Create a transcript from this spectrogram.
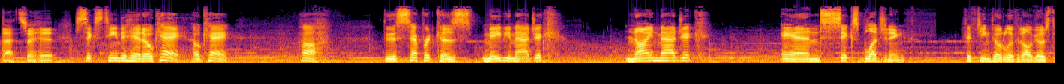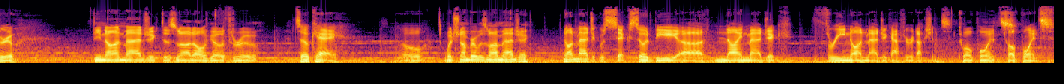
That's a hit. 16 to hit. Okay, okay. Huh. Do this separate because maybe magic. Nine magic. And six bludgeoning. 15 total if it all goes through. The non magic does not all go through. It's okay. Oh, Which number was non magic? non magic was six, so it'd be uh, nine magic, three non magic after reductions. 12 points. 12 points.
